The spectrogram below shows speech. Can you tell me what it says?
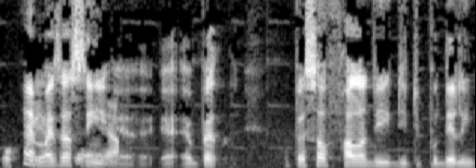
Porque É, mas assim, é- é- é- é o pe- o pessoal fala de, de, tipo dele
